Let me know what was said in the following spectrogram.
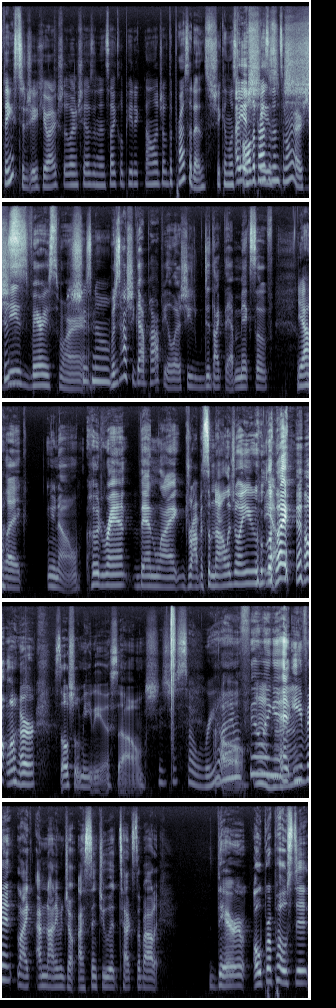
thanks to GQ, I actually learned she has an encyclopedic knowledge of the presidents. She can list Oh, yeah, all the presidents in order. She's, She's, very smart. she's no- Which is how she got popular. She did like that mix of yeah. like you know hood rant, then like dropping some knowledge on you Yeah. like on her social media. So She's just so real. I'm feeling it. And even like I'm not even joking. I sent you a text about it. There, Oprah posted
